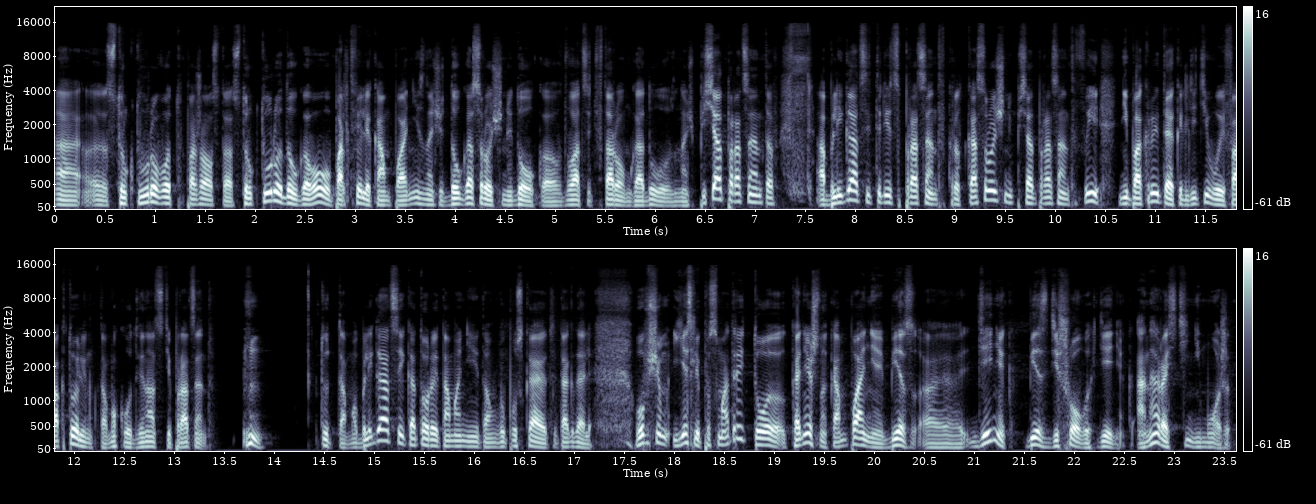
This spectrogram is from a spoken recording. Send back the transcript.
э, структура, вот, пожалуйста, структура долгового портфеля компании, значит, долгосрочный долг в 2022 году, значит, 50%, облигаций 30%, краткосрочный 50% и непокрытый аккредитивы и факторинг там около 12%. Тут там облигации, которые там они там выпускают и так далее. В общем, если посмотреть, то, конечно, компания без э, денег, без дешевых денег, она расти не может,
